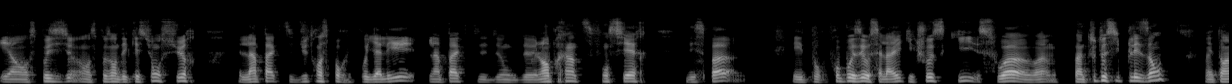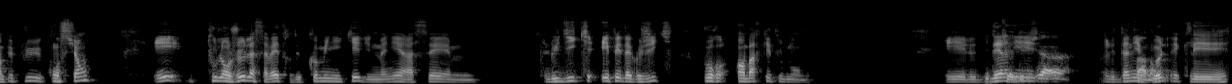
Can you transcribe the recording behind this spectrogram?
et en se, en se posant des questions sur l'impact du transport pour y aller, l'impact de l'empreinte foncière des spas et pour proposer aux salariés quelque chose qui soit enfin, tout aussi plaisant en étant un peu plus conscient. Et tout l'enjeu, là, ça va être de communiquer d'une manière assez ludique et pédagogique pour embarquer tout le monde. Et le dernier, le dernier goal que les,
